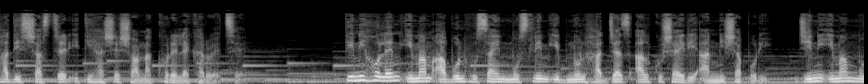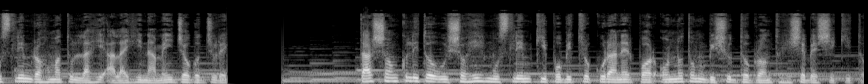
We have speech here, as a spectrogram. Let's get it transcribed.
হাদিস শাস্ত্রের ইতিহাসে স্বর্ণাক্ষরে লেখা রয়েছে। তিনি হলেন ইমাম আবুল হুসাইন মুসলিম ইবনুল হাজ্জাজ আল কুশাইরি আন নিশাপুরি যিনি ইমাম মুসলিম রহমাতুল্লাহি আলাইহি নামেই জগৎজুড়ে তার সংকলিত উ শহীহ মুসলিম কি পবিত্র কুরআনের পর অন্যতম বিশুদ্ধ গ্রন্থ হিসেবে স্বীকৃত?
